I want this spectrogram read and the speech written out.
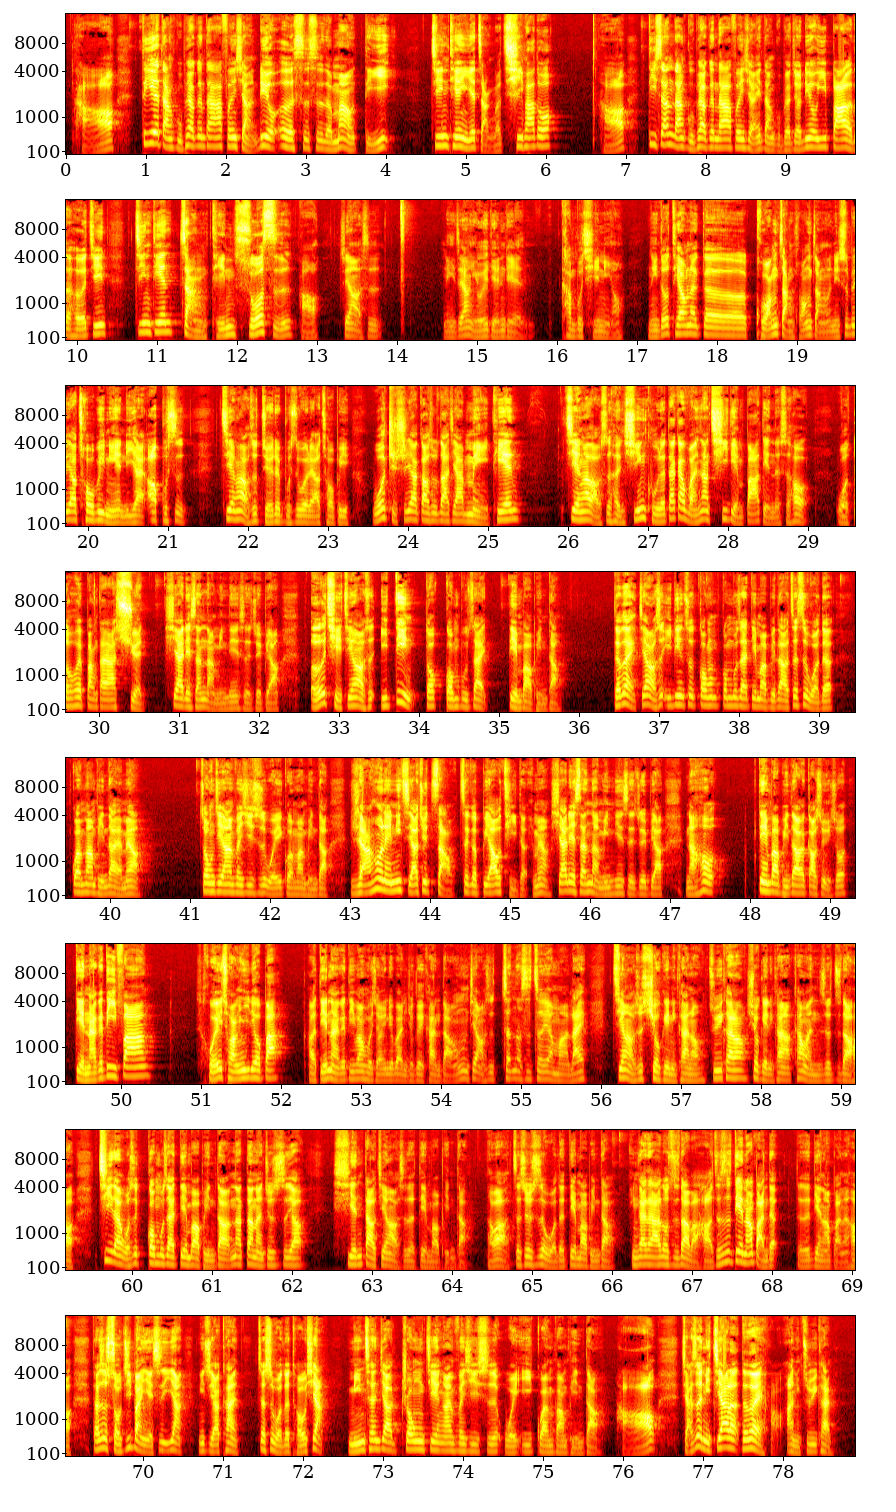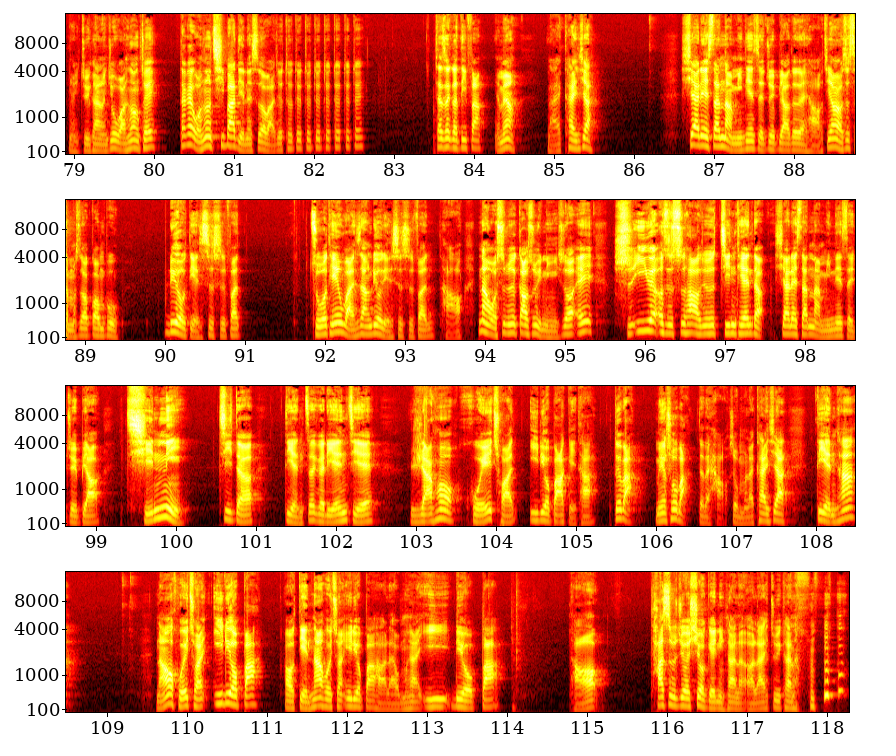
好，第二档股票跟大家分享六二四四的茂迪，今天也涨了七趴多。好，第三档股票跟大家分享一档股票叫六一八二的合金，今天涨停锁死。好，姜老师，你这样有一点点看不起你哦，你都挑那个狂涨狂涨了，你是不是要臭屁？你很厉害啊？不是，建安老师绝对不是为了要臭屁，我只是要告诉大家，每天建安老师很辛苦的，大概晚上七点八点的时候。我都会帮大家选下列三档明天谁最标，而且金老师一定都公布在电报频道，对不对？金老师一定是公公布在电报频道，这是我的官方频道，有没有？中间安分析师唯一官方频道。然后呢，你只要去找这个标题的，有没有？下列三档明天谁最标？然后电报频道会告诉你说点哪个地方回传一六八。啊，点哪个地方回传一六八，你就可以看到。嗯，姜老师真的是这样吗？来，姜老师秀给你看哦，注意看哦，秀给你看哦，看完你就知道哈。既然我是公布在电报频道，那当然就是要先到姜老师的电报频道，好不好？这就是我的电报频道，应该大家都知道吧？哈，这是电脑版的，这是电脑版的哈。但是手机版也是一样，你只要看，这是我的头像，名称叫中建安分析师唯一官方频道。好，假设你加了，对不对？好啊，你注意看，你注意看了，就往上追。大概晚上七八点的时候吧，就推推推推推推推推，在这个地方有没有？来看一下，下列三档明天谁最标，对不对？好，今天老师什么时候公布？六点四十分，昨天晚上六点四十分。好，那我是不是告诉你，你说，哎，十一月二十四号就是今天的下列三档明天谁最标？请你记得点这个链接，然后回传一六八给他，对吧？没有错吧？对不对？好，所以我们来看一下，点它。然后回传一六八，好，点它回传一六八，好，来我们看一六八，好，它是不是就秀给你看了啊？来注意看了，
